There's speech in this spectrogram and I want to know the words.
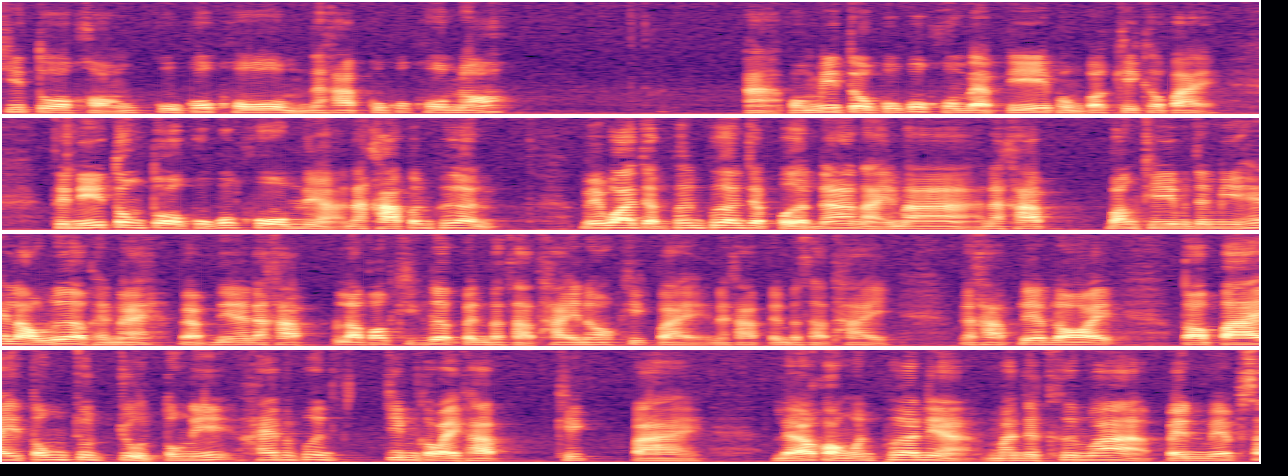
ที่ตัวของ Google Chrome นะครับ Google Chrome เนาะอ่าผมมีตัว Google Chrome แบบนี้ผมก็คลิกเข้าไป ทีนี้ตรงตัว Google Chrome เนี่ยนะครับเพื่อนๆ ไม่ว่าจะเพื่อนๆจะเปิดหน้าไหนมานะครับบางทีมันจะมีให้เราเลือกเห็นไหมแบบนี้นะครับ เราก็คลิกเลือกเป็นภาษาไทยเนาะคลิกไปนะครับ เป็นภาษาไทยนะครับ เรียบร้อย ต่อไปตรงจุดๆตรงนี้ให้เพื่อนๆจิ้มเข้าไปครับ คลิกไป แล้วของเพื่อนๆเนี่ยมันจะขึ้นว่าเป็นเว็บไซ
